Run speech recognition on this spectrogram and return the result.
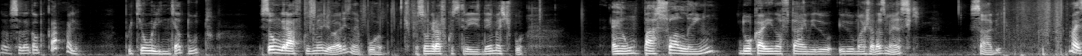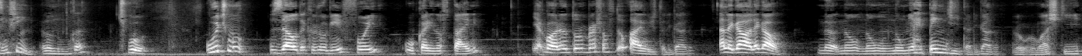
deve ser legal pra caralho. Porque é um Link adulto. São gráficos melhores, né, porra? Tipo, são gráficos 3D, mas, tipo, é um passo além do Ocarina of Time e do, e do Majora's Mask, sabe? Mas, enfim, eu nunca... Tipo, o último Zelda que eu joguei foi o Ocarina of Time. E agora eu tô no Breath of the Wild, tá ligado? É legal, é legal. Não, não, não, não me arrependi, tá ligado? Eu, eu acho que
